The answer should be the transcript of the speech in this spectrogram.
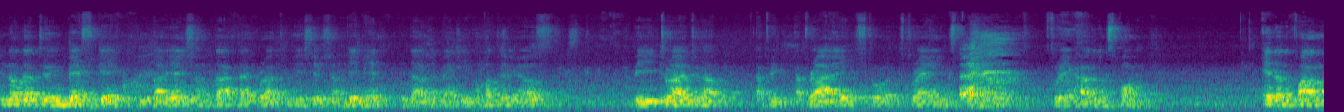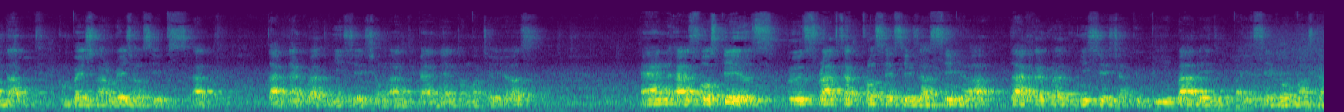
In order to investigate the variation of ductile crack initiation limit without depending on materials, we try to apply strain strain hardening. It has found that conventional relationships at ductile crack initiation are dependent on materials and as for steels, whose fracture processes are similar, ductile initiation could be validated by a single master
